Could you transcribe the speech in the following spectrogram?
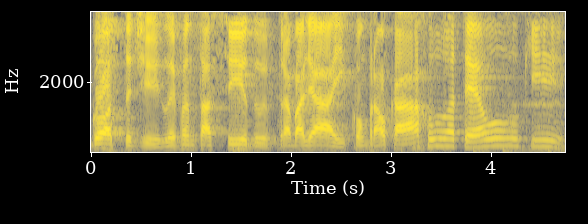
gosta de levantar cedo, trabalhar e comprar o carro, até o que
